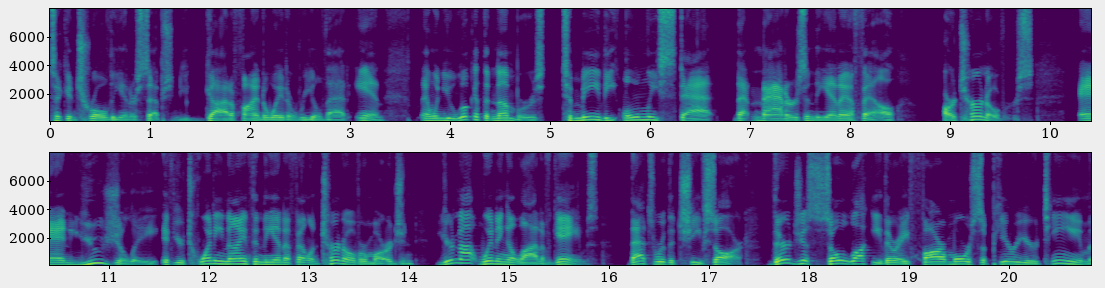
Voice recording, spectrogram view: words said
to control the interception. You got to find a way to reel that in. And when you look at the numbers, to me, the only stat that matters in the NFL are turnovers. And usually, if you're 29th in the NFL in turnover margin, you're not winning a lot of games. That's where the Chiefs are. They're just so lucky. They're a far more superior team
